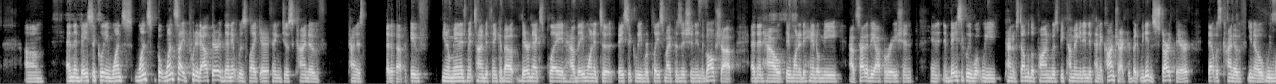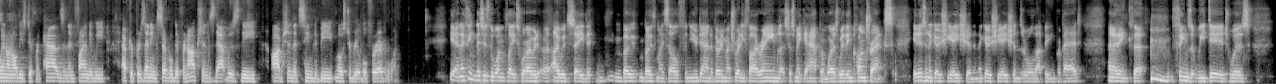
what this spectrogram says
um, and then basically once once but once i put it out there then it was like everything just kind of kind of set up. Gave you know management time to think about their next play and how they wanted to basically replace my position in the golf shop and then how they wanted to handle me outside of the operation. And, and basically what we kind of stumbled upon was becoming an independent contractor but we didn't start there. That was kind of you know we went on all these different paths and then finally we after presenting several different options that was the option that seemed to be most agreeable for everyone. Yeah, and I think this is the one place where I would uh, I would say that both both myself and you, Dan, are very much ready, fire, aim. Let's just make it happen. Whereas within contracts, it is a negotiation, and negotiations are all about being prepared. And I think that things that we did was,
